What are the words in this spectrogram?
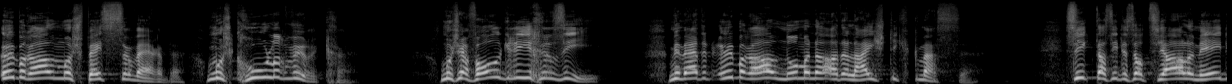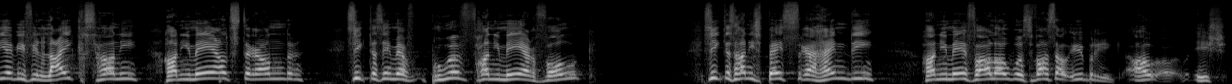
Überall muss besser werden, muss cooler wirken, muss erfolgreicher sein. Wir werden überall nur an der Leistung gemessen. Sieht das in den sozialen Medien, wie viele Likes habe ich? Habe ich mehr als der andere? Sieht das im Beruf, habe ich mehr Erfolg? Sieht das, habe ich das bessere Handy? Habe ich mehr Followers, was auch übrig ist?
